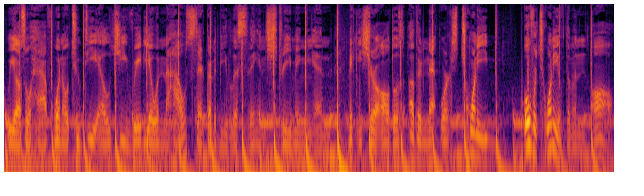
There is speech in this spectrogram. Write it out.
We also have 102 DLG radio in the house. They're going to be listening and streaming and making sure all those other networks, 20 over 20 of them in all,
